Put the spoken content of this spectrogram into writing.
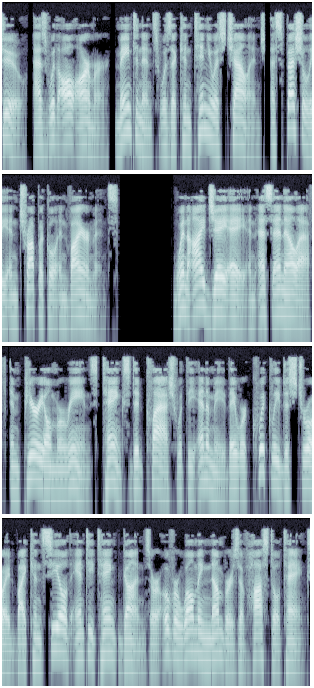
II, as with all armor, maintenance was a continuous challenge, especially in tropical environments. When IJA and SNLF Imperial Marines tanks did clash with the enemy they were quickly destroyed by concealed anti-tank guns or overwhelming numbers of hostile tanks.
